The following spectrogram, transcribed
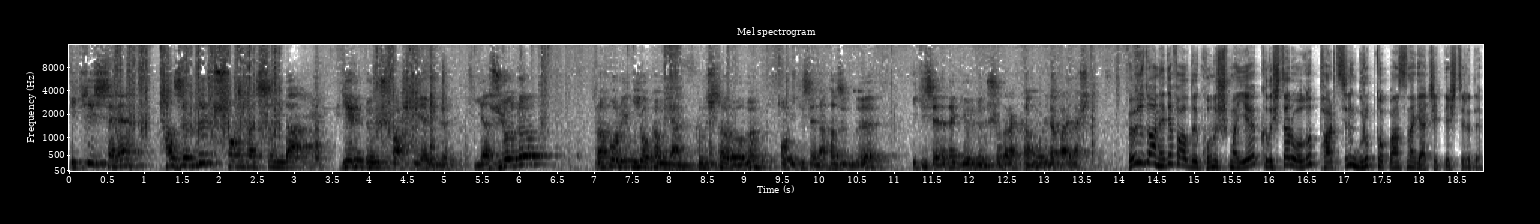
iki sene hazırlık sonrasında geri dönüş başlayabilir yazıyordu. Raporu iyi okamayan Kılıçdaroğlu o iki sene hazırlığı iki senede geri dönüş olarak kamuoyuyla paylaştı. Özdağ'ın hedef aldığı konuşmayı Kılıçdaroğlu partisinin grup toplantısına gerçekleştirdi.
